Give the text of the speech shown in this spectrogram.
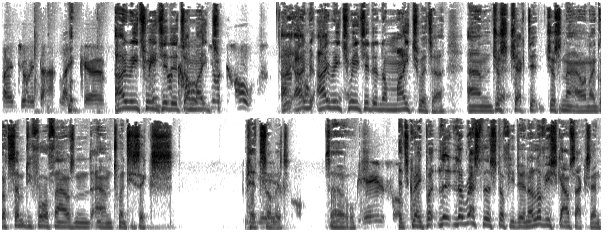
I enjoyed that. Like, um, I retweeted it on my. You're cold. I, I. I retweeted it on my Twitter and just Yeah. checked it just now, and I got seventy four thousand and twenty six hits on it. So Beautiful. it's great. But the, the rest of the stuff you're doing, I love your Scouse accent.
